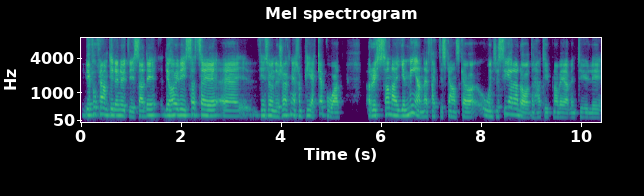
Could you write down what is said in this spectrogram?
Det får framtiden utvisa. Det, det har ju visat sig, eh, finns undersökningar som pekar på att ryssarna i gemen är faktiskt ganska ointresserade av den här typen av äventyrlig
